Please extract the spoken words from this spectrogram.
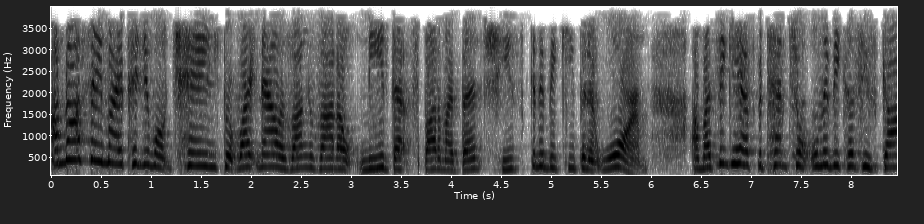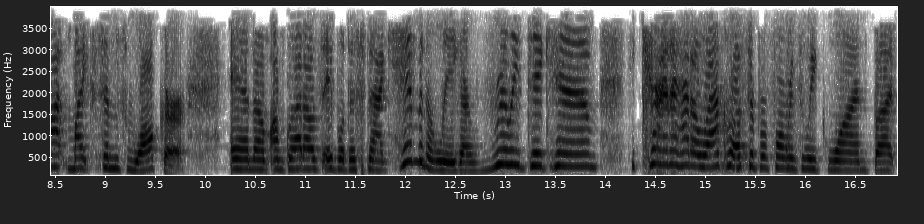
I'm not saying my opinion won't change, but right now, as long as I don't need that spot on my bench, he's going to be keeping it warm. Um, I think he has potential only because he's got Mike Sims Walker, and um, I'm glad I was able to snag him in a league. I really dig him. He kind of had a lackluster performance week one, but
